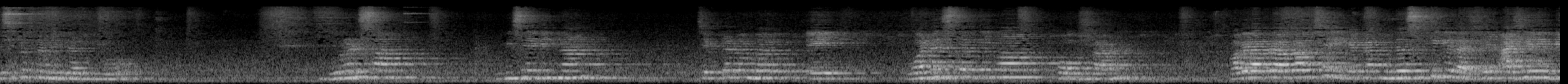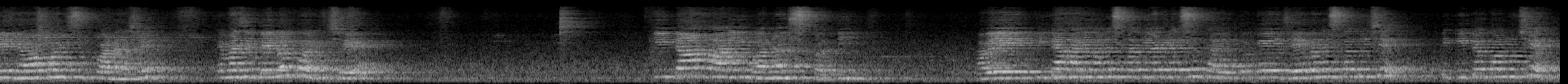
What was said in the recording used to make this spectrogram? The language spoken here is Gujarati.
કૃષ્ણ વિદ્યાર્થીઓ ધોરણ વિજ્ઞાન ચેપ્ટર નંબર એક વનસ્પતિમાં પોષણ હવે આપણે અગાઉ છે કેટલાક મુદ્દા શીખી ગયેલા છે આજે બે નવા પોઈન્ટ શીખવાના છે એમાં જે પહેલો પોઈન્ટ છે કીટાહારી વનસ્પતિ હવે 不去。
